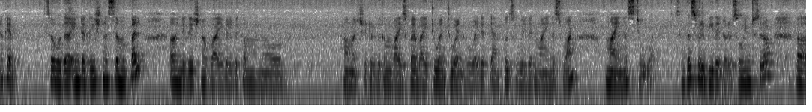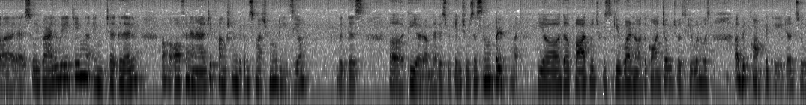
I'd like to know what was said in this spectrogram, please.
okay. So the integration is simple. Uh, integration of y will become uh, how much it will become y square by 2 and 2 and 2 will get cancelled so we'll get minus 1 minus 2y so this will be the integral. So instead of uh, so evaluating integral uh, of an analytic function becomes much more easier with this uh, theorem. That is we can choose a simple path. Here the path which was given or the contour which was given was a bit complicated. So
